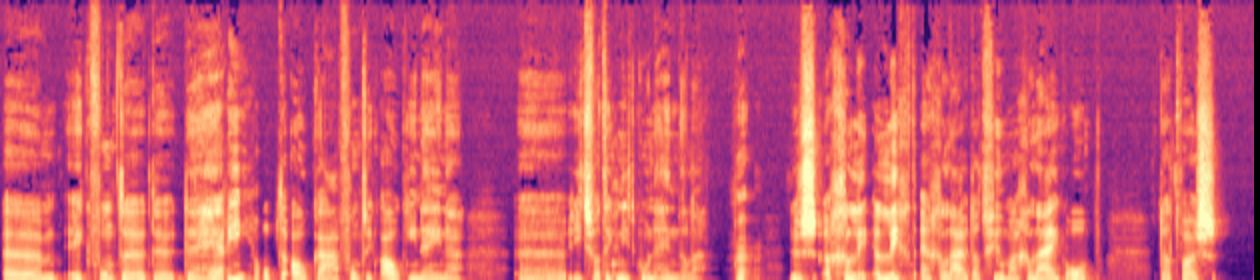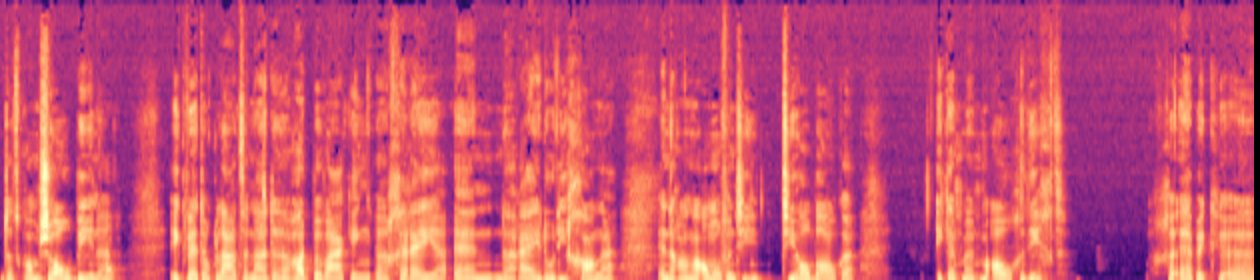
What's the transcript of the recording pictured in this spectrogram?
Ehm, ik vond de, de, de herrie op de OK vond ik ook in een eh, iets wat ik niet kon handelen. Huh. Dus eh, licht en geluid, dat viel me gelijk op. Dat, was, dat kwam zo binnen. Ik werd ook later naar de hartbewaking eh, gereden. En daar rij je door die gangen. En daar hangen allemaal van die TO-balken. Ik heb met mijn ogen dicht... heb ik eh,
